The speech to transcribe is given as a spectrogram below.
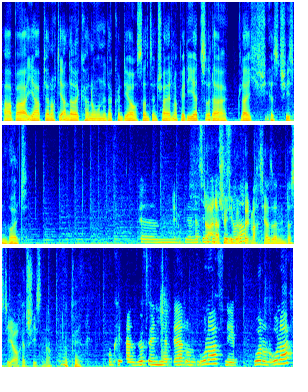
Aber ihr habt ja noch die andere Kanone. Da könnt ihr auch sonst entscheiden, ob ihr die jetzt oder gleich erst schießen wollt. Ähm, ja, das wird Da doch einer für die würfelt, macht es ja Sinn, dass die auch jetzt schießen, ne? Okay. Okay, dann würfeln hier Bert und Olaf. Nee, Kurt und Olaf.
